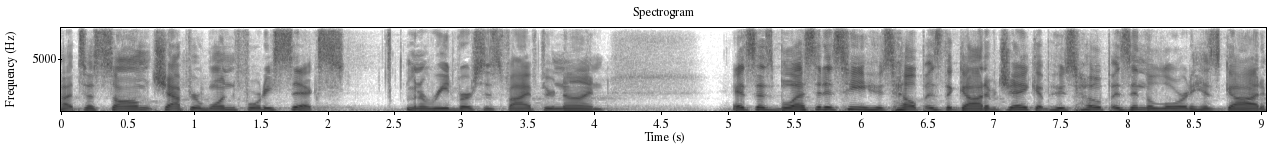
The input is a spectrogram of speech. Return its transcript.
uh, to Psalm chapter 146. I'm going to read verses 5 through 9. It says, Blessed is he whose help is the God of Jacob, whose hope is in the Lord his God,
